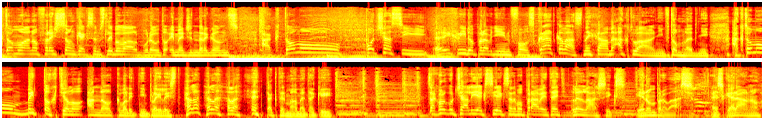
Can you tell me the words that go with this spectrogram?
K tomu ano, Fresh Song, jak jsem sliboval, budou to Imagine Dragons. A k tomu počasí, rychlý dopravní info, zkrátka vás necháme aktuální v tomhle dni. A k tomu by to chtělo, ano, kvalitní playlist. Hele, hele, hele, tak ten máme taky. Za chvilku Charlie XCX, nebo právě teď Lil Nas X. Jenom pro vás. Hezké ráno.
